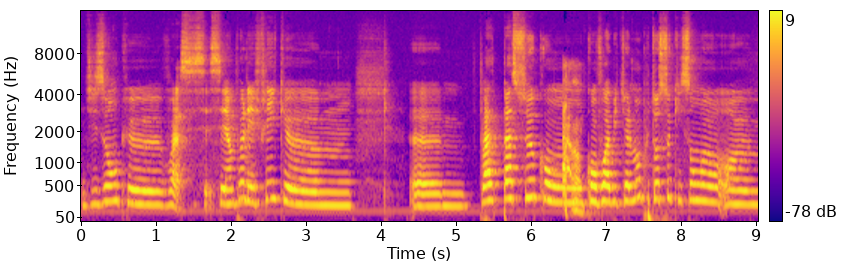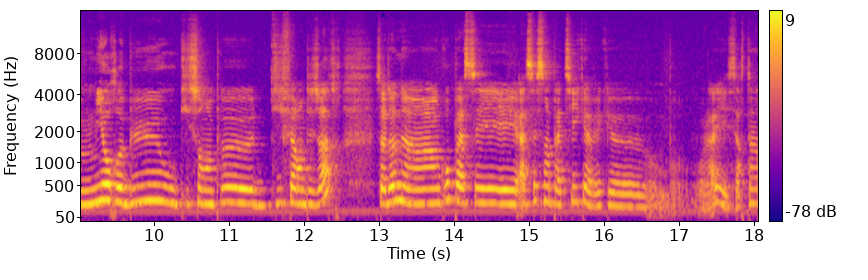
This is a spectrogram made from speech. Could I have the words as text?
disons que voilà, c'est un peu les flics. pas, pas ceux qu'on qu'on voit habituellement, plutôt ceux qui sont mis au rebut ou qui sont un peu différents des autres. Ça donne un groupe assez, assez sympathique avec... euh, voilà, et certains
